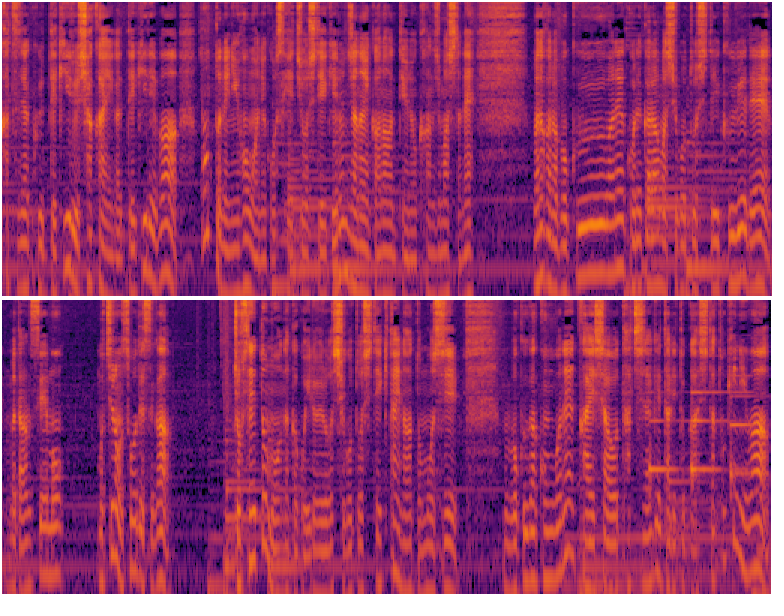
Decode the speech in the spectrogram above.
活躍できる社会ができれば、もっとね、日本はね、こう、成長していけるんじゃないかなっていうのを感じましたね。まあ、だから僕はね、これからま仕事していく上で、まあ、男性ももちろんそうですが、女性ともなんかこういろいろ仕事していきたいなと思うし、僕が今後ね、会社を立ち上げたりとかした時には、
